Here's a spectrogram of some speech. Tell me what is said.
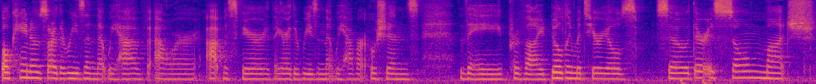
Volcanoes are the reason that we have our atmosphere, they are the reason that we have our oceans, they provide building materials. So there is so much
